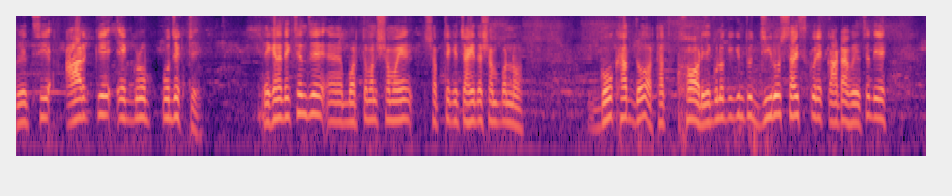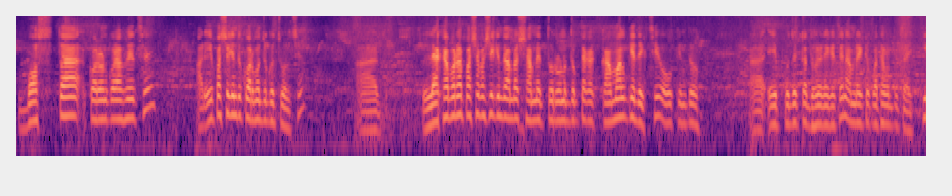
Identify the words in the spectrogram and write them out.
রয়েছি আর কে এগ্রো প্রজেক্টে। এখানে দেখছেন যে বর্তমান সময়ে সবথেকে চাহিদা সম্পন্ন গোখাদ্য অর্থাৎ খড়, এগুলোকে কিন্তু জিরো সাইজ করে কাটা হয়েছে। দিয়ে বস্তাকরণ করা হয়েছে। আর এ পাশে কিন্তু কর্মযোগ্য চলছে। আর লেখাপড়ার পাশাপাশি কিন্তু আমরা সামনে তরুণ উদ্যোক্তা কামালকে দেখছি। ও কিন্তু এই প্রজেক্টটা ধরে রেখেছেন। আমরা একটু কথা বলতে চাই। কি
